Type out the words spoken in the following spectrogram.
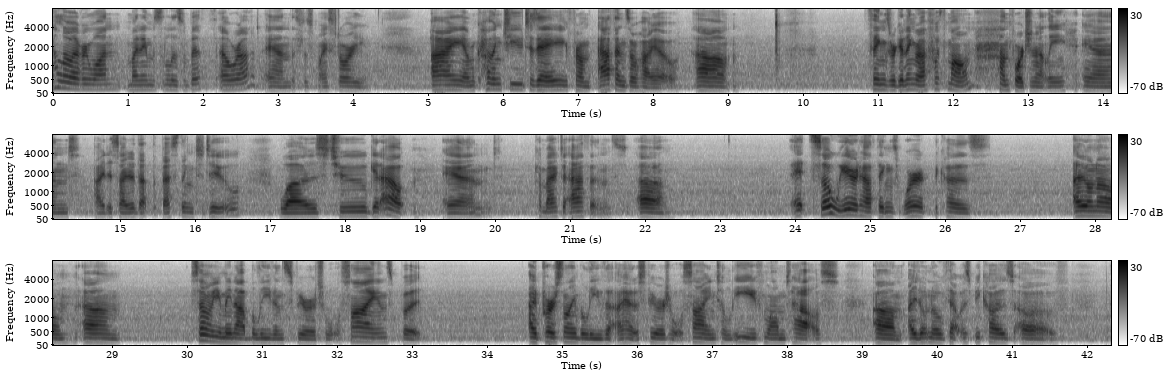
Hello everyone, my name is Elizabeth Elrod, and this is my story. I am coming to you today from Athens, Ohio. Um, things were getting rough with mom, unfortunately, and I decided that the best thing to do was to get out and come back to Athens. Um, it's so weird how things work because I don't know. Um, some of you may not believe in spiritual signs, but I personally believe that I had a spiritual sign to leave mom's house. Um, I don't know if that was because of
